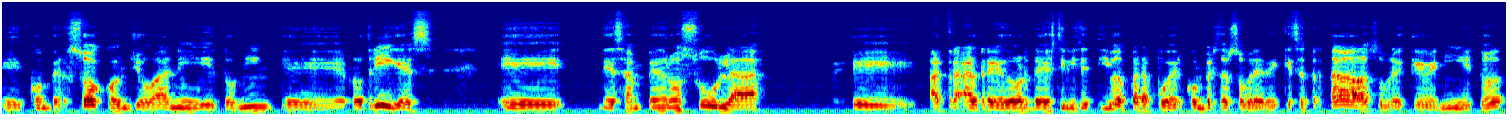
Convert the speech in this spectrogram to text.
eh, conversó con Giovanni Domín, eh, Rodríguez de San Pedro Sula alrededor de esta iniciativa para poder conversar sobre de qué se trataba, sobre qué venía y todo.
